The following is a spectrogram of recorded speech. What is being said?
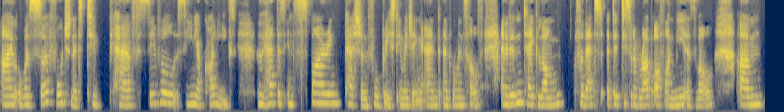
I was so fortunate to have several senior colleagues who had this inspiring passion for breast imaging and, and women's health. And it didn't take long for that to, to, sort of rub off on me as well. Um,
